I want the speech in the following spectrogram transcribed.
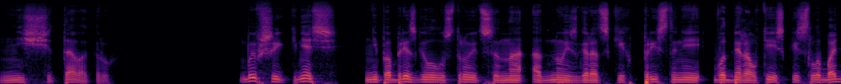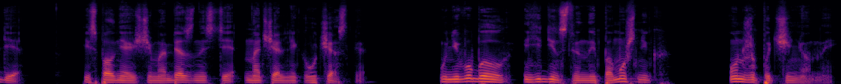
Нищета вокруг. Бывший князь не побрезговал устроиться на одной из городских пристаней в Адмиралтейской Слободе, исполняющим обязанности начальника участка. У него был единственный помощник, он же подчиненный.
